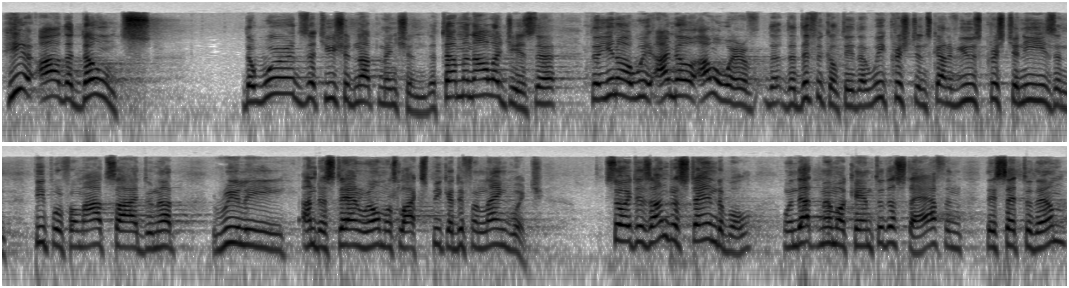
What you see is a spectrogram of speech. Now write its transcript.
here are the don'ts, the words that you should not mention, the terminologies, the, you know, we, I know, I'm aware of the, the difficulty that we Christians kind of use Christianese and people from outside do not really understand. We almost like speak a different language. So it is understandable when that memo came to the staff and they said to them,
